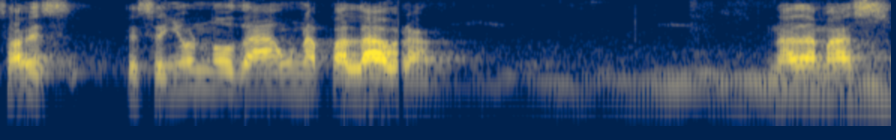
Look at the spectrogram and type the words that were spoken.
Sabes, el Señor no da una palabra nada más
